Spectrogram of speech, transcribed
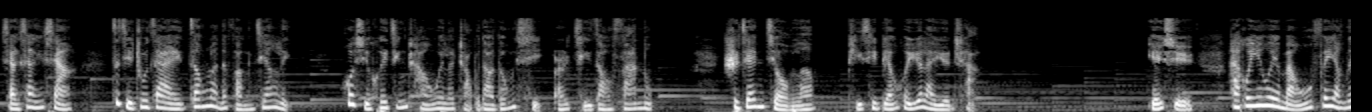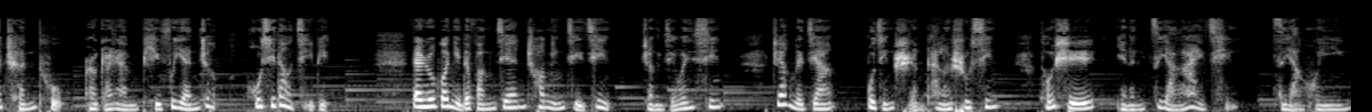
想象一下，自己住在脏乱的房间里，或许会经常为了找不到东西而急躁发怒，时间久了，脾气便会越来越差。也许还会因为满屋飞扬的尘土。”而感染皮肤炎症、呼吸道疾病。但如果你的房间窗明几净、整洁温馨，这样的家不仅使人看了舒心，同时也能滋养爱情、滋养婚姻。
